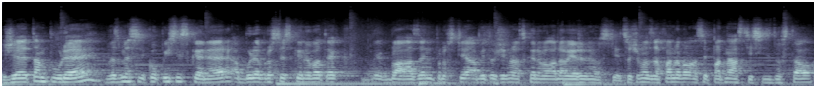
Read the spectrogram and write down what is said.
že tam půjde, vezme si, koupí si skener a bude prostě skenovat jak, jak blázen prostě, aby to všechno naskenoval a na věřenosti. Což on zafandoval asi 15 tisíc dostal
